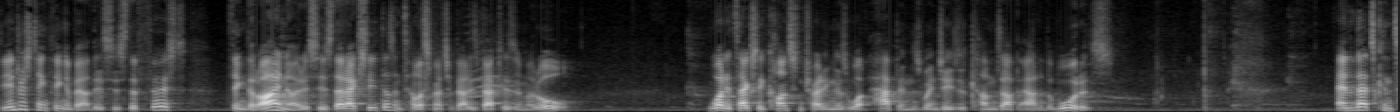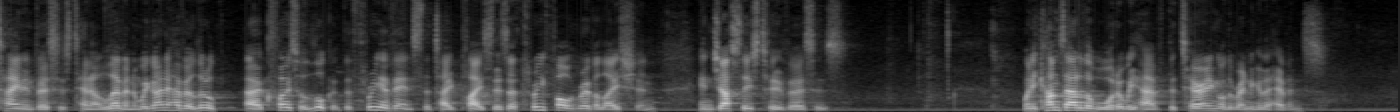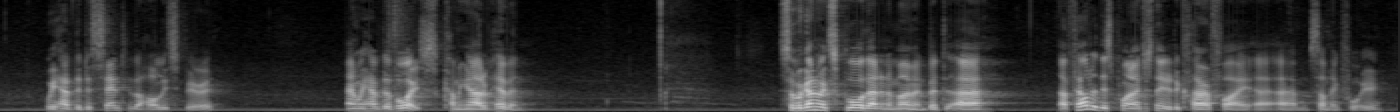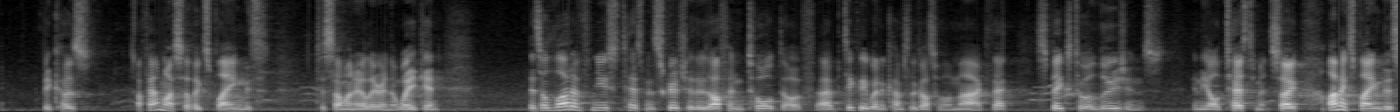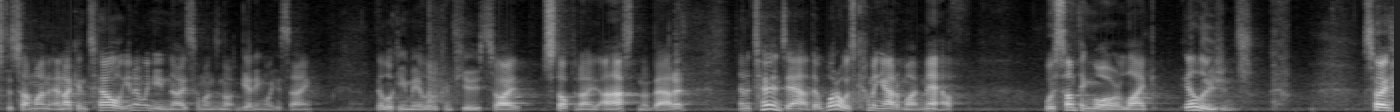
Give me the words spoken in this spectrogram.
the interesting thing about this is the first thing that I notice is that actually it doesn't tell us much about his baptism at all. What it's actually concentrating is what happens when Jesus comes up out of the waters. And that's contained in verses 10 and 11. And we're going to have a little uh, closer look at the three events that take place. There's a threefold revelation in just these two verses. When he comes out of the water, we have the tearing or the rending of the heavens, we have the descent of the Holy Spirit, and we have the voice coming out of heaven. So we're going to explore that in a moment, but uh, I felt at this point I just needed to clarify uh, um, something for you. Because I found myself explaining this to someone earlier in the week, and there's a lot of New Testament scripture that is often talked of, uh, particularly when it comes to the Gospel of Mark, that speaks to allusions in the Old Testament. So I'm explaining this to someone, and I can tell, you know, when you know someone's not getting what you're saying? They're looking at me a little confused. So I stopped and I asked them about it. And it turns out that what I was coming out of my mouth was something more like illusions. so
